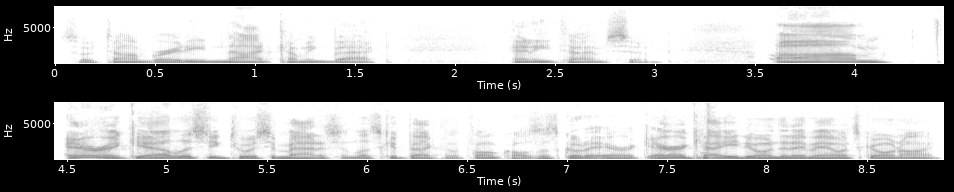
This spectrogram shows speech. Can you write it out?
So Tom Brady not coming back anytime soon. Um, Eric, uh, listening to us in Madison. Let's get back to the phone calls. Let's go to Eric. Eric, how you doing today, man? What's going on?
